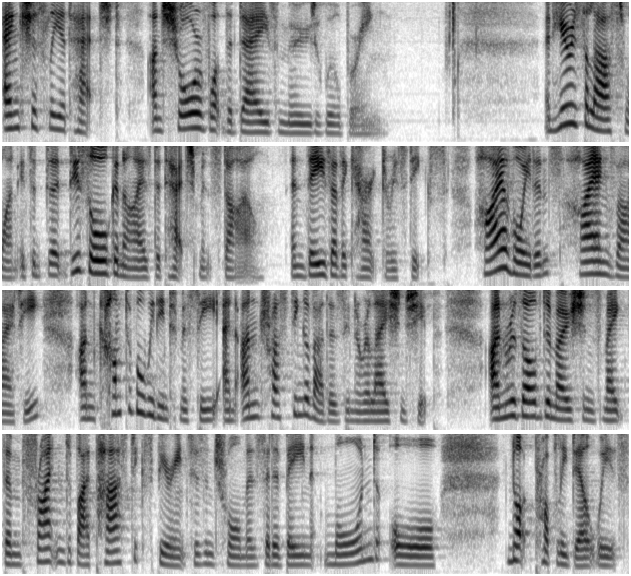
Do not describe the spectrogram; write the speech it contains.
anxiously attached, unsure of what the day's mood will bring. And here is the last one it's a disorganized attachment style. And these are the characteristics high avoidance, high anxiety, uncomfortable with intimacy, and untrusting of others in a relationship. Unresolved emotions make them frightened by past experiences and traumas that have been mourned or not properly dealt with.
